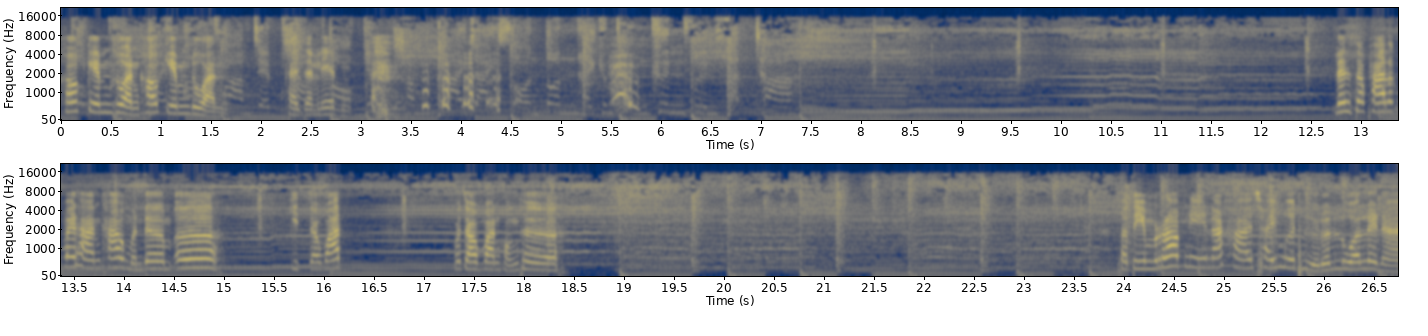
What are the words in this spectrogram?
เข้าเกมด่วนเข้าเกมด่วน ใครจะเล่น เล่นสักพักแล้วก็ไปทานข้าวเหมือนเดิม เออ กิจวัตรประจำวันของเธอ สตรีมรอบนี้นะคะ ใช้มือถือล้วนๆเลยนะ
